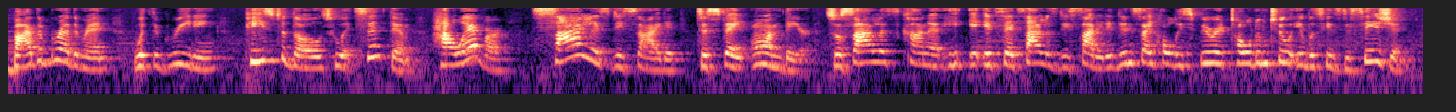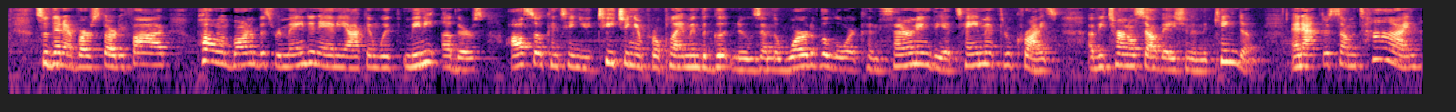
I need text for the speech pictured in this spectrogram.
by the brethren with the greeting, Peace to those who had sent them. However, Silas decided to stay on there. So Silas kind of, it said Silas decided. It didn't say Holy Spirit told him to. It was his decision. So then at verse 35, Paul and Barnabas remained in Antioch and with many others also continued teaching and proclaiming the good news and the word of the Lord concerning the attainment through Christ of eternal salvation in the kingdom. And after some time,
